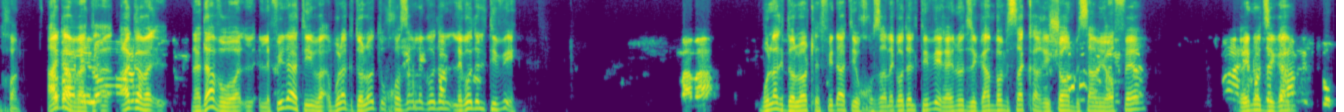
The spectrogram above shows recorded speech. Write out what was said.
נכון. אגב, את- לא- אגב, נדב, הוא- לפי דעתי, מול הגדולות הוא חוזר לגודל- לגודל טבעי. מה, מה? מול הגדולות, לפי דעתי, הוא חוזר לגודל טבעי. ראינו את זה גם במשחק הראשון בסמי עופר. ראינו את זה גם. ספורי-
